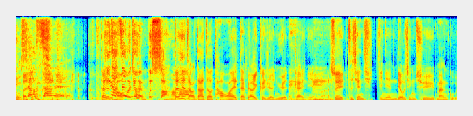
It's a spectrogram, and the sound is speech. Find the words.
问题。但是听到这我就很不爽。但是长大之后，桃花也代表一个人缘的概念嘛，所以之前几年流行去曼谷。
